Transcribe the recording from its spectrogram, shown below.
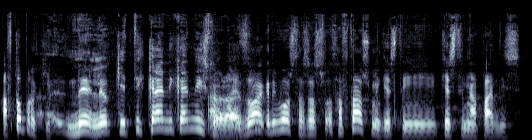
Αυτό προκύπτει. Ναι, λέω και τι κάνει κανείς τώρα. Εδώ ακριβώς θα, θα φτάσουμε και, στη, και στην απάντηση.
